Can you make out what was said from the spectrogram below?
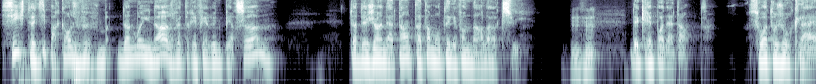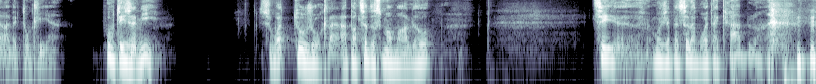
Si je te dis, par contre, je veux, donne-moi une heure, je vais te référer une personne, tu as déjà une attente, tu attends mon téléphone dans l'heure qui suit Mhm. ne crée pas d'attente. Sois toujours clair avec ton client ou tes amis. Sois toujours clair. À partir de ce moment-là, tu sais, euh, moi j'appelle ça la boîte à crabes. là. tu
